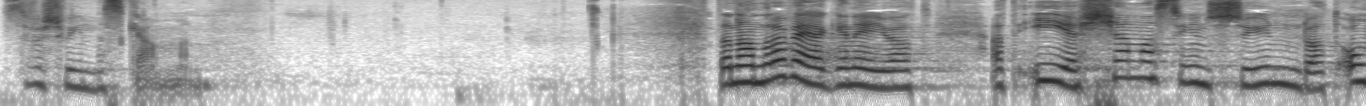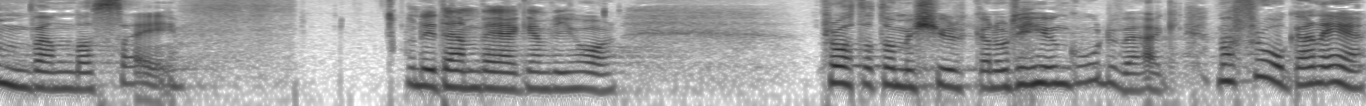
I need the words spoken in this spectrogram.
Så försvinner skammen. Den andra vägen är ju att, att erkänna sin synd och att omvända sig. Och Det är den vägen vi har pratat om i kyrkan och det är ju en god väg. Men frågan är,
